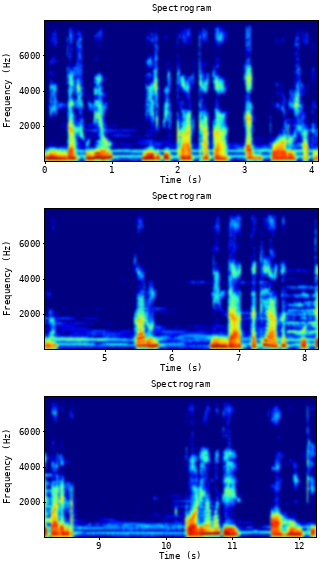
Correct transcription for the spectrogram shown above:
নিন্দা শুনেও নির্বিকার থাকা এক বড় সাধনা। কারণ নিন্দা আত্মাকে আঘাত করতে পারে না। করে আমাদের অহংকে।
